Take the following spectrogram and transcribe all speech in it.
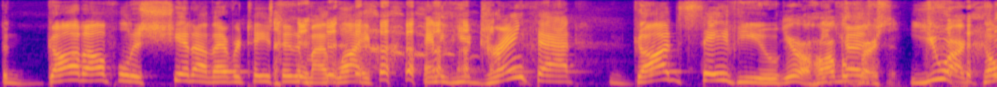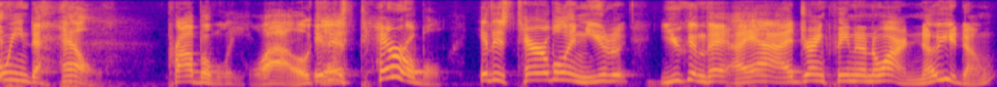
the god awfulest shit I've ever tasted in my life. And if you drank that, God save you. You're a horrible person. You are going to hell, probably. Wow. It Okay. is terrible. It is terrible. And you you can say, yeah, I drank Pinot Noir. No, you don't.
